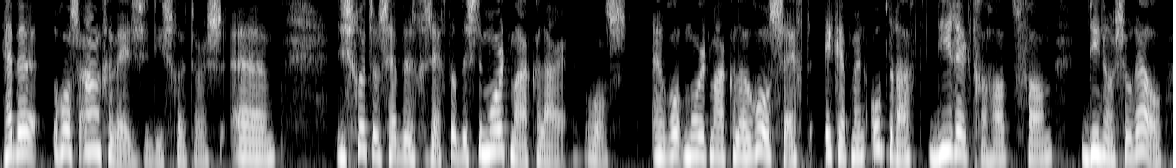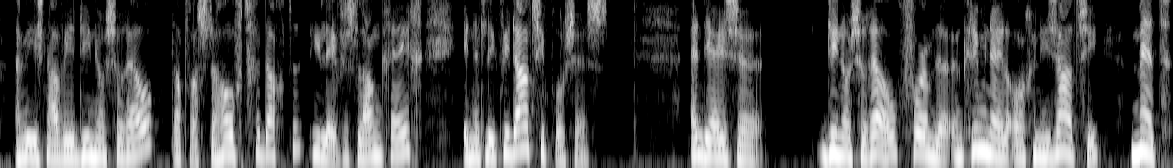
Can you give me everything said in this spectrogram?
Hebben Ros aangewezen, die schutters. Uh, die schutters hebben gezegd, dat is de moordmakelaar Ros. En moordmakelaar Ros zegt: Ik heb mijn opdracht direct gehad van Dino Sorel. En wie is nou weer Dino Sorel? Dat was de hoofdverdachte die levenslang kreeg in het liquidatieproces. En deze Dino Sorel vormde een criminele organisatie met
